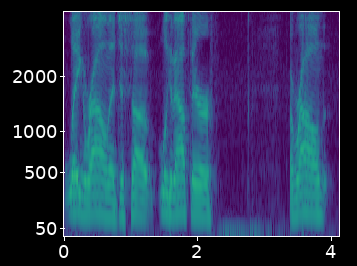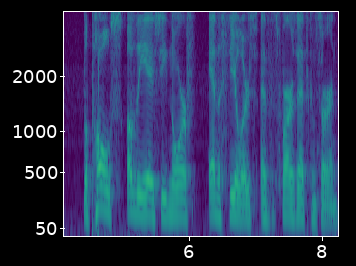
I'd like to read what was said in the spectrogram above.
laying around and just uh, looking out there around the pulse of the AFC North and the Steelers as far as that's concerned.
